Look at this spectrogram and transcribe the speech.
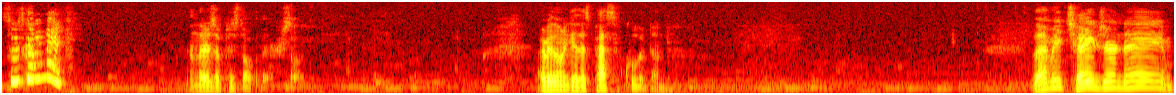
so he's got a knife. And there's a pistol over there. So I really want to get this passive cooler done. Let me change your name.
